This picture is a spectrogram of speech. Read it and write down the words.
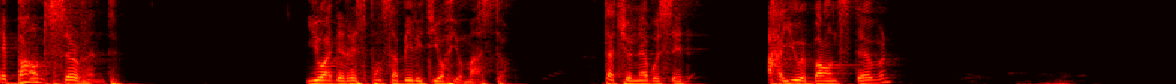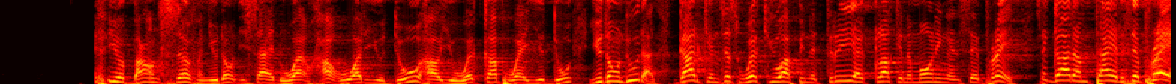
a bound servant, you are the responsibility of your master. That your neighbor said, Are you a bound servant? If you're bound servant, you don't decide what, how, what you do, how you wake up, where you do. You don't do that. God can just wake you up in the three o'clock in the morning and say, pray. Say, God, I'm tired. Say, pray.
